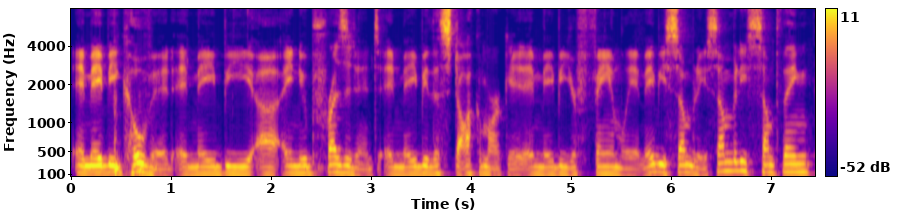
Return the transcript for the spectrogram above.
It may be COVID, it may be uh, a new president, it may be the stock market, it may be your family, it may be somebody, somebody, something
